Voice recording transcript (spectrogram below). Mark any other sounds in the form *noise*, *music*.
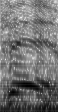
ritme, ritme.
